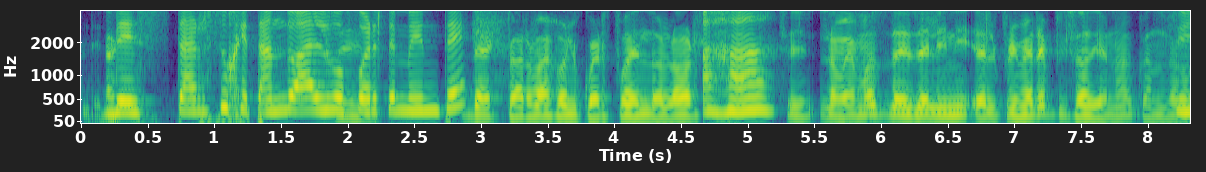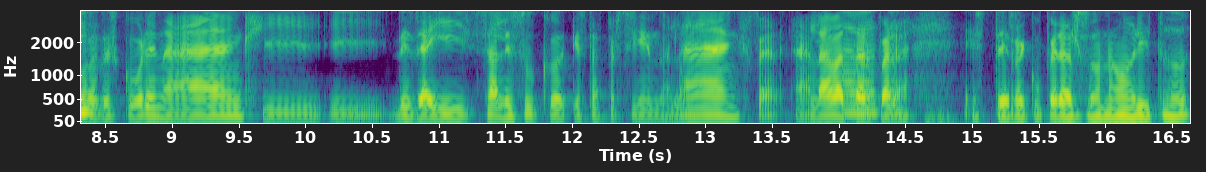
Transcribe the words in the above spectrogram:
de estar sujetando algo fuertemente. De actuar bajo el cuerpo del dolor. Ajá. Sí, lo vemos desde el, el primer episodio, ¿no? Cuando descubren a Ang y, desde ahí sale Zuko que está persiguiendo al Ang, al avatar, para este, recuperar su honor y todo.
